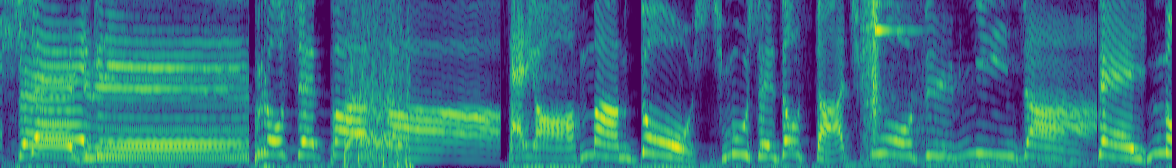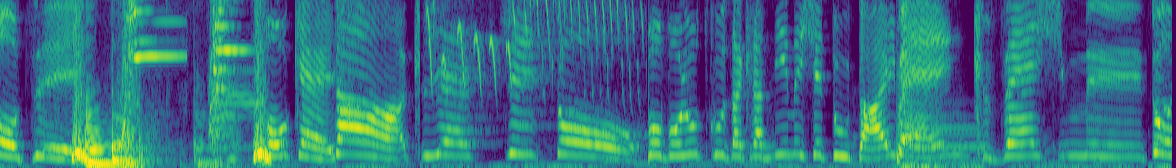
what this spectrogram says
Przegry! Proszę pana! Serio? Mam dość! Muszę zostać złotym ninja tej nocy! Okej, tak, jest czysto! Powolutku zakradnijmy się tutaj. Bęk, weźmy to!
